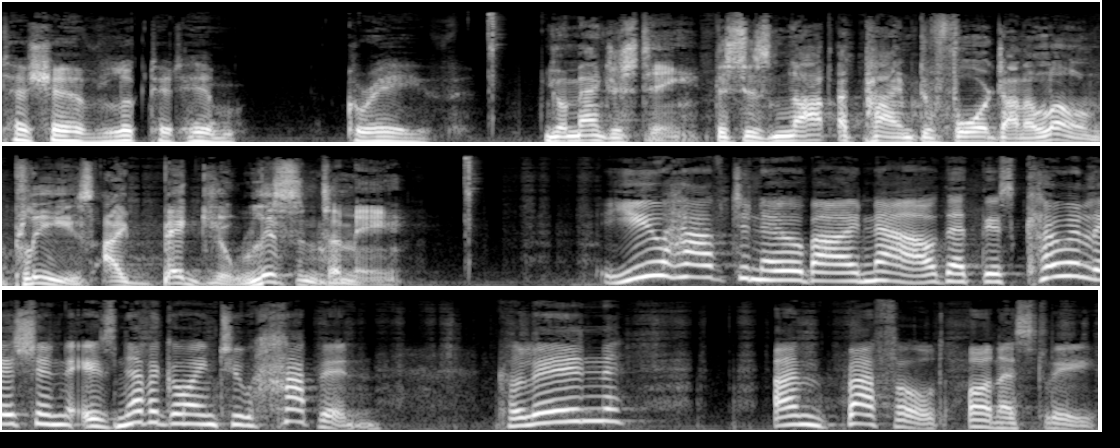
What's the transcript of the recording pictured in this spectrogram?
Teshav looked at him, grave. Your Majesty, this is not a time to forge on alone. Please, I beg you, listen to me. You have to know by now that this coalition is never going to happen. Kholin I'm baffled, honestly.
